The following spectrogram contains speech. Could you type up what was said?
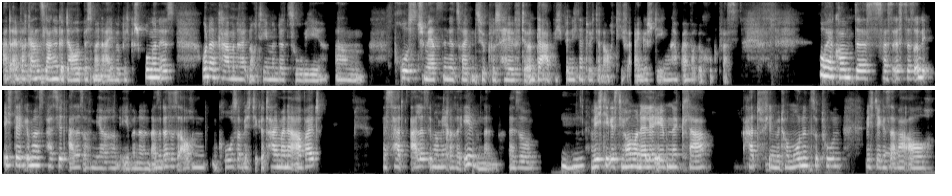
hat einfach ganz lange gedauert, bis mein Ei wirklich gesprungen ist. Und dann kamen halt noch Themen dazu wie ähm, Brustschmerzen in der zweiten Zyklushälfte. Und da ich, bin ich natürlich dann auch tief eingestiegen, habe einfach geguckt, was, woher kommt das, was ist das? Und ich denke immer, es passiert alles auf mehreren Ebenen. Also das ist auch ein, ein großer, wichtiger Teil meiner Arbeit. Es hat alles immer mehrere Ebenen. Also Mhm. Wichtig ist die hormonelle Ebene, klar, hat viel mit Hormonen zu tun. Wichtig ist aber auch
